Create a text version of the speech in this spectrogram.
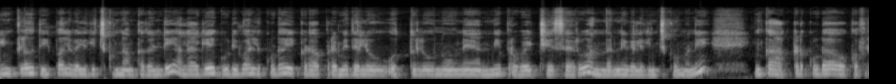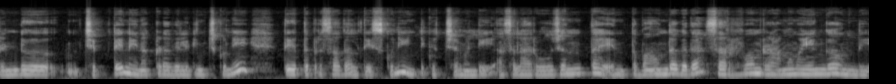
ఇంట్లో దీపాలు వెలిగించుకున్నాం కదండి. అలాగే గుడి వాళ్ళు కూడా ఇక్కడ ప్రమిదలు ఒత్తులు నూనె అన్నీ ప్రొవైడ్ చేశారు. అందరినీ వెలిగించుకోమని. ఇంకా అక్కడ కూడా ఒక ఫ్రెండ్ చెప్తే నేను అక్కడ వెలిగించుకుని తీర్థప్రసాదాలు తీసుకుని ఇంటికి వచ్చామండి. అసలు ఆ రోజంతా ఎంత బాగుందో కదా. సర్వం రామమయంగా ఉంది.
